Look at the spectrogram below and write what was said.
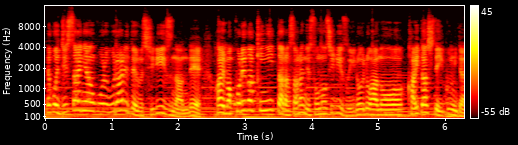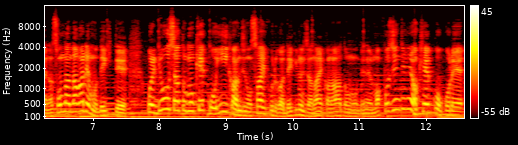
でこれ実際にあのこれ売られてるシリーズなんではいまあこれが気に入ったらさらにそのシリーズいろいろあの買い足していくみたいなそんな流れもできてこれ両者とも結構いい感じのサイクルができるんじゃないかなと思うんでね。まあ個人的には結構これ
